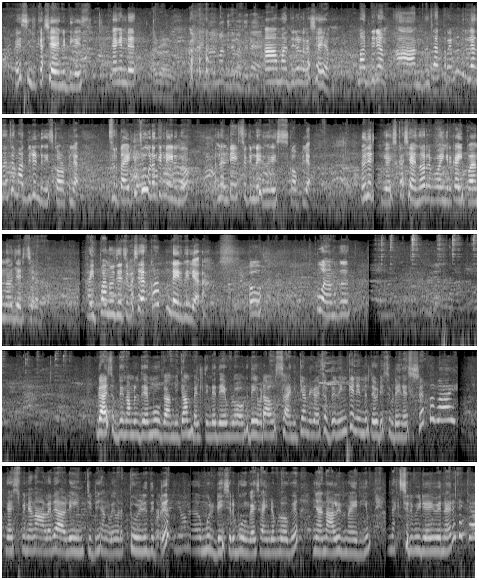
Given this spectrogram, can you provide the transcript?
ഗൈസ് എനിക്ക് കഷായം കിട്ടി ഗൈസ് ഞങ്ങളുണ്ട് ആ മധുരമുള്ള കഷായം. മധുരം എന്ന് വെച്ചാൽ അത്രയും മധുരമില്ല. എന്ന് വെച്ചാൽ മധുരം ഉണ്ട് ഗൈസ് കുഴപ്പമില്ല. ചെറുതായിട്ട് ചൂടൊക്കെ ഉണ്ടായിരുന്നു. നല്ല ടേസ്റ്റ് ഒക്കെ ഉണ്ടായിരുന്നു ഗൈസ് കുഴപ്പമില്ല. ഗൈസ് കഷായം എന്ന് പറഞ്ഞപ്പോൾ ഭയങ്കര കയ്പാന്ന് വിചാരിച്ച. കയ്പാന്ന് വിചാരിച്ചു പക്ഷെ കുഴപ്പമുണ്ടായിരുന്നില്ല. ഓ പോവാ നമുക്ക്. ഗായ് ശബ്ദ നമ്മളുടെ മൂകാംബിക അമ്പലത്തിന്റെ ദേ വ്ലോഗ് ദേ ഇവിടെ അവസാനിക്കുകയാണ്. അബ്ദി നിങ്ങൾക്ക് എന്നെ ഇന്നത്തെ വീഡിയോസ് ഇവിടെ ബൈ ഗൈസ് പിന്നെ നാളെ രാവിലെ എണീറ്റിട്ട് ഞങ്ങൾ ഇവിടെ തൊഴുതിട്ട് മുരുടേശ്വര പോകും ഗൈസ് അതിന്റെ വ്ലോഗ് ഞാൻ നാളെ ഇടുന്നതായിരിക്കും. നെക്സ്റ്റ് ഒരു വീഡിയോ ആയി വരുന്നവരെ തെറ്റാ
